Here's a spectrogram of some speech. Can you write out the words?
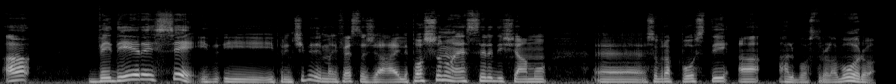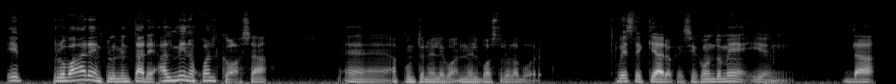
a vedere se i, i, i principi del manifesto Agile possono essere diciamo eh, sovrapposti a, al vostro lavoro e provare a implementare almeno qualcosa eh, appunto nelle, nel vostro lavoro. Questo è chiaro che secondo me io, da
